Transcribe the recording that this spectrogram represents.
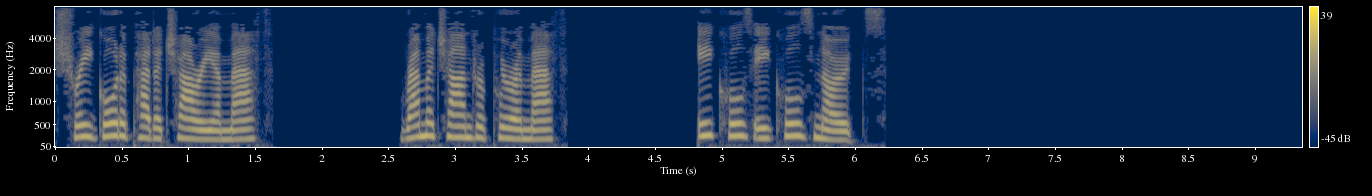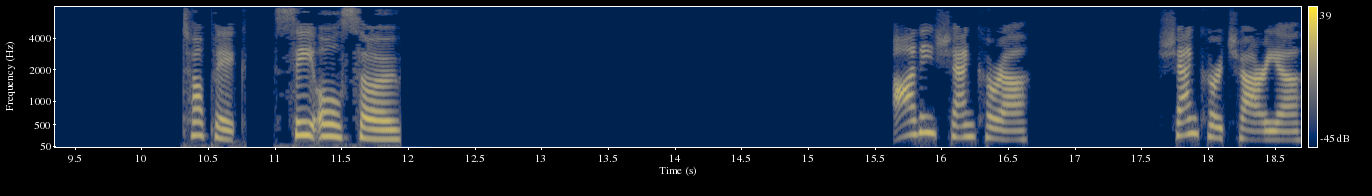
Sri Gaudapadacharya Math. Ramachandrapura Math. Notes. See also Adi Shankara Shankaracharya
